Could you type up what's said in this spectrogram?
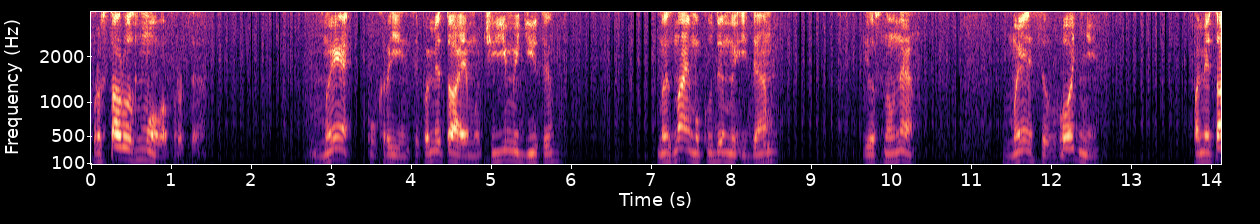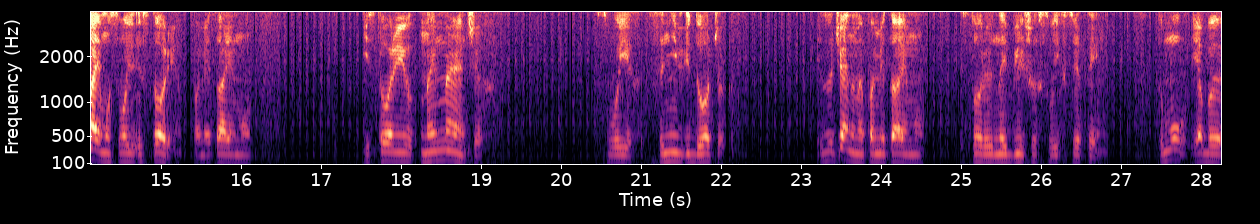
проста розмова про це. Ми, українці, пам'ятаємо, чиї ми діти, ми знаємо, куди ми йдемо. І основне, ми сьогодні пам'ятаємо свою історію, пам'ятаємо історію найменших своїх синів і дочок. І, звичайно, ми пам'ятаємо історію найбільших своїх святинь. Тому я би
